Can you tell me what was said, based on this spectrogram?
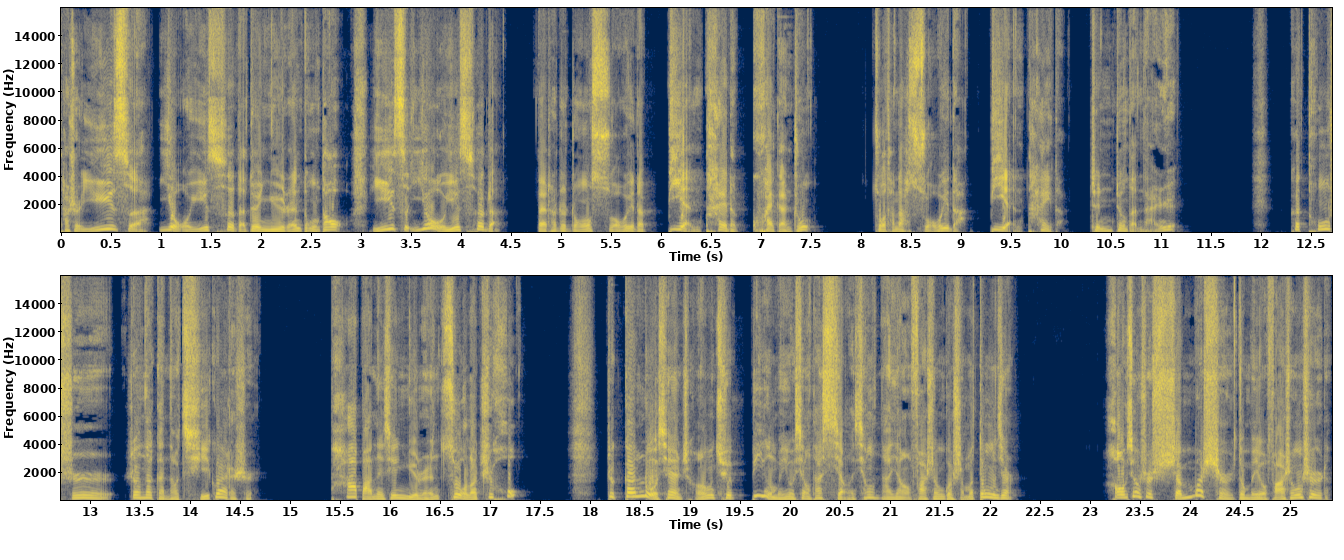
他是一次又一次的对女人动刀，一次又一次的在他这种所谓的变态的快感中，做他那所谓的变态的真正的男人。可同时让他感到奇怪的是，他把那些女人做了之后，这甘洛县城却并没有像他想象那样发生过什么动静，好像是什么事儿都没有发生似的。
